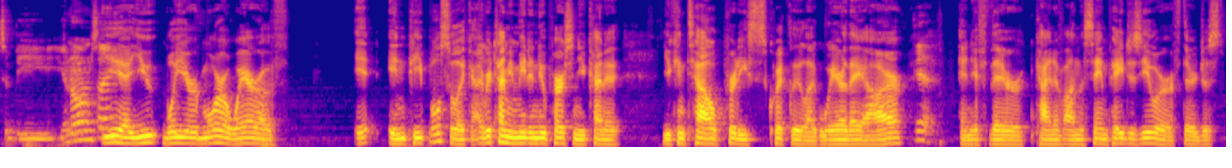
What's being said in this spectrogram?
to be. You know what I'm saying? Yeah, you well, you're more aware of it in people. So like every time you meet a new person, you kind of you can tell pretty quickly like where they are. Yeah. And if they're kind of on the same page as you, or if they're just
